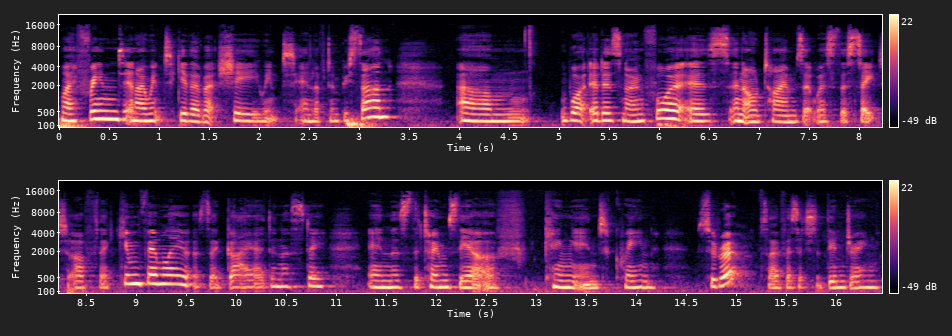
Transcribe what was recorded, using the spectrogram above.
My friend and I went together, but she went and lived in Busan. Um, what it is known for is in old times it was the seat of the Kim family, it was the Gaia dynasty, and there's the tombs there of King and Queen Suru. So I visited them during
